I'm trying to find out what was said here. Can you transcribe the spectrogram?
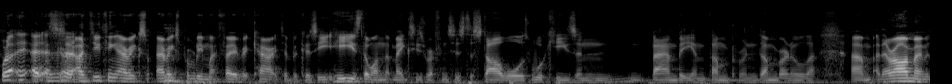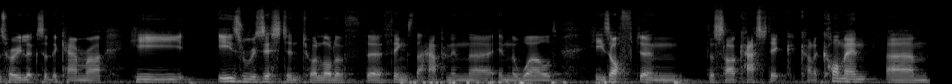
Well, I- as I said, going I do think Eric's Eric's probably my favourite character because he he's the one that makes these references to Star Wars, Wookiees, and Bambi, and Thumper, and Dumber, and all that. Um, and there are moments where he looks at the camera. He is resistant to a lot of the things that happen in the in the world. He's often the sarcastic kind of comment. Um,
